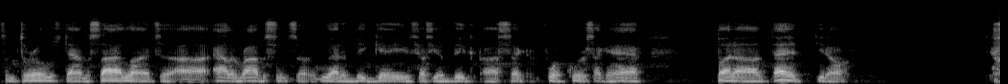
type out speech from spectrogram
some throws down the sideline to uh, Allen Robinson, so who had a big game, especially a big uh, second, fourth quarter, second half. But uh, that you know,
